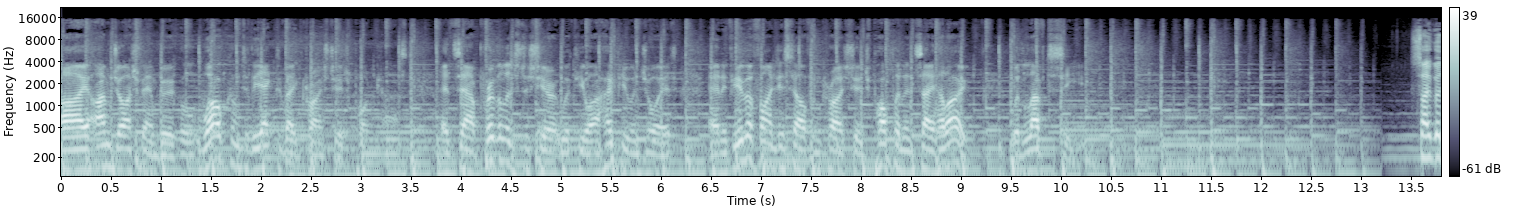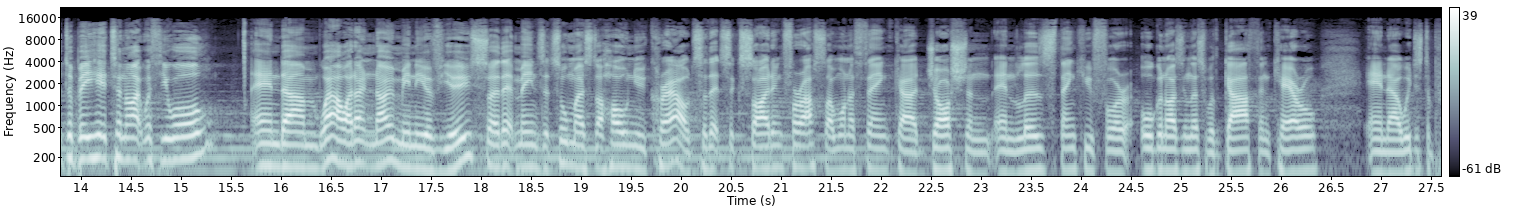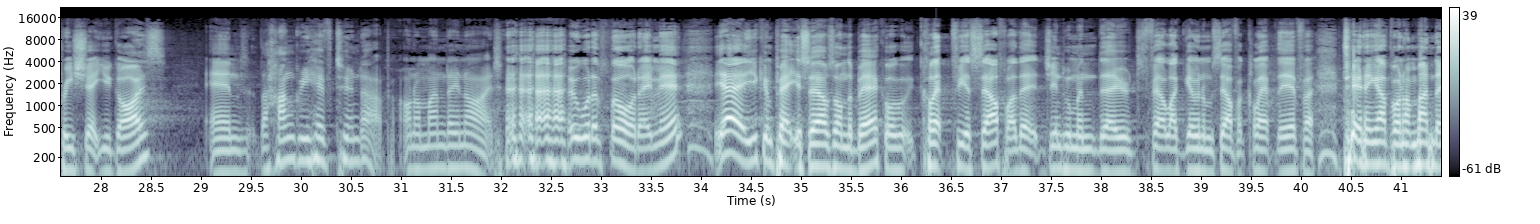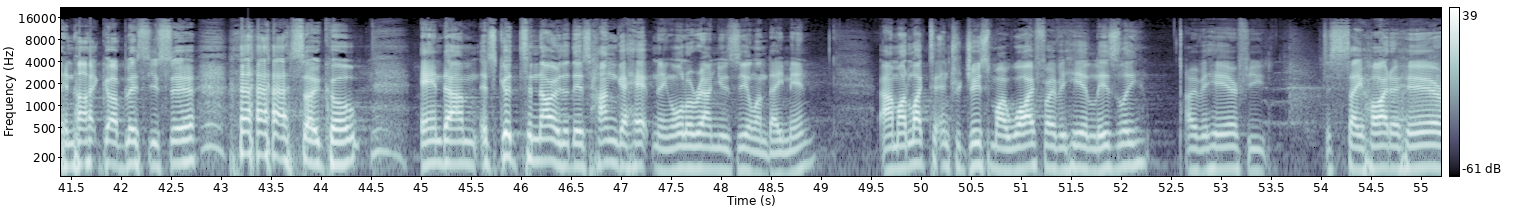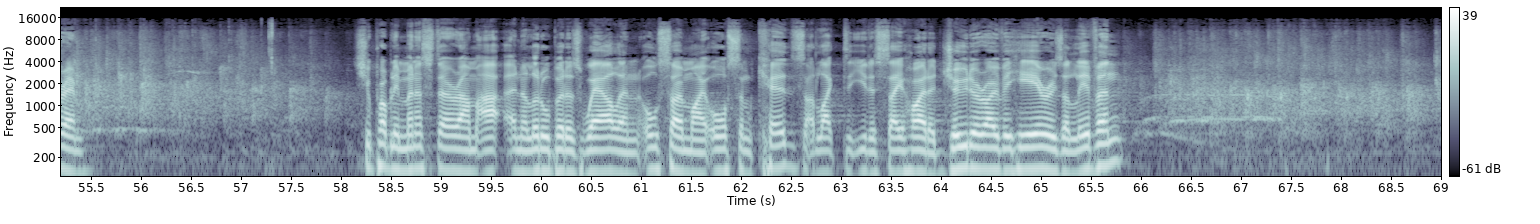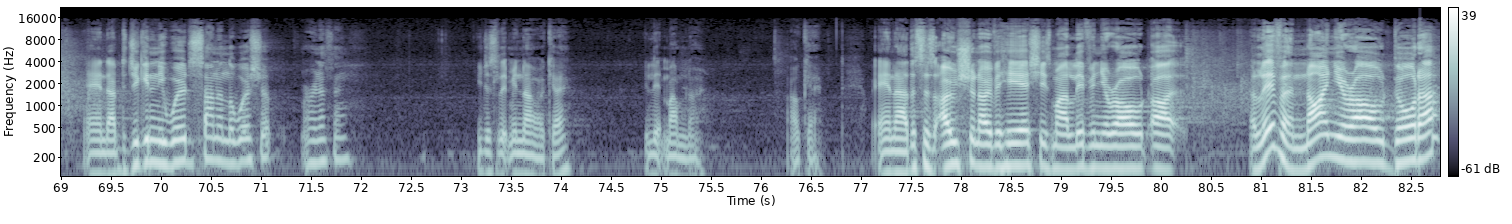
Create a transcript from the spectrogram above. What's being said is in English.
Hi, I'm Josh Van Berkel. Welcome to the Activate Christchurch podcast. It's our privilege to share it with you. I hope you enjoy it. And if you ever find yourself in Christchurch, pop in and say hello. We'd love to see you. So good to be here tonight with you all. And um, wow, I don't know many of you, so that means it's almost a whole new crowd. So that's exciting for us. I want to thank uh, Josh and, and Liz. Thank you for organizing this with Garth and Carol. And uh, we just appreciate you guys. And the hungry have turned up on a Monday night. Who would have thought, amen? Yeah, you can pat yourselves on the back or clap for yourself like that gentleman there felt like giving himself a clap there for turning up on a Monday night. God bless you, sir. so cool. And um, it's good to know that there's hunger happening all around New Zealand. Amen. Um, I'd like to introduce my wife over here, Leslie, over here. If you just say hi to her, and she'll probably minister um, uh, in a little bit as well. And also my awesome kids. I'd like to, you to say hi to Judah over here, who's 11. And uh, did you get any words, son, in the worship or anything? You just let me know, okay? You let mum know. Okay. And uh, this is Ocean over here. She's my 11 year old, uh, 11, nine year old daughter.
